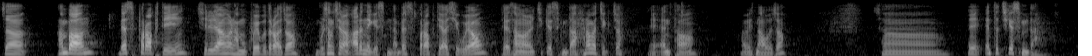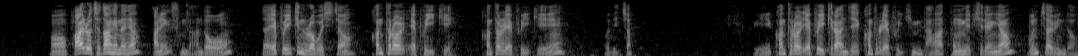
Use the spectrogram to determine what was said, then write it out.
자 한번 mass property 질량을 한번 구해보도록 하죠. 물성치량 알아내겠습니다. mass property 하시고요. 대상을 찍겠습니다. 하나만 찍죠. 예, 엔터 여기 나오죠. 자, 예, 엔터 치겠습니다. 어, 파일로 저장했느냐? 아니겠습니다. no. 자, F2키 눌러보시죠. 컨트롤 F2키. 컨트롤 F2키. 어디 있죠? 여기 컨트롤 F2키라는지 컨트롤 F2키입니다. 독립 실행형 문자 윈도우.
